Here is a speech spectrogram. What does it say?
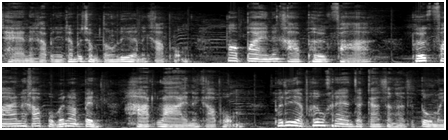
แทนนะครับอันนี้ท่านผู้ชมต้องเลือกนะครับผมต่อไปนะครับเพิร์กฟ้าเพิร์กฟ้านะครับผมแนะนำเป็น hard line นะครับผมเพื่อที่จะเพิ่มคะแนนจากการสังหารศัตรูมา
